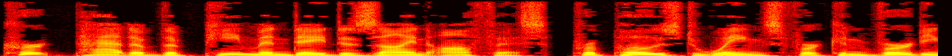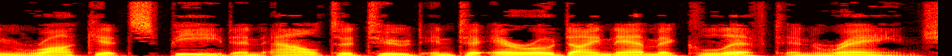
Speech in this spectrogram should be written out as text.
Kurt Patt of the Peenemünde Design Office proposed wings for converting rocket speed and altitude into aerodynamic lift and range.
